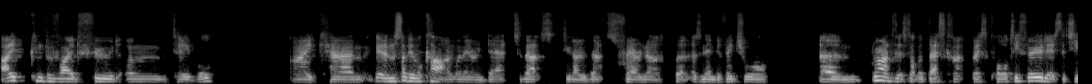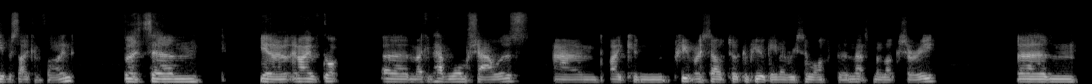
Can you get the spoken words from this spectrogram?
I can provide food on the table. I can, and some people can't when they're in debt. So that's, you know, that's fair enough. But as an individual, um, granted, it's not the best best quality food. It's the cheapest I can find. But um, you know, and I've got, um, I can have warm showers, and I can treat myself to a computer game every so often. That's my luxury. Um,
